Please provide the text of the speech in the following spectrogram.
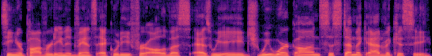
senior poverty and advance equity for all of us as we age. We work on systemic advocacy.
